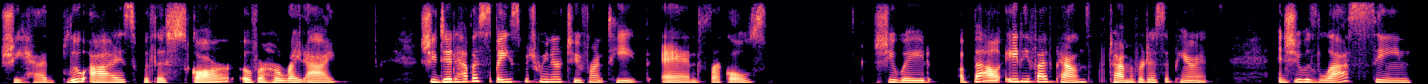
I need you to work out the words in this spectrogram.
She had blue eyes with a scar over her right eye. She did have a space between her two front teeth and freckles. She weighed about 85 pounds at the time of her disappearance, and she was last seen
